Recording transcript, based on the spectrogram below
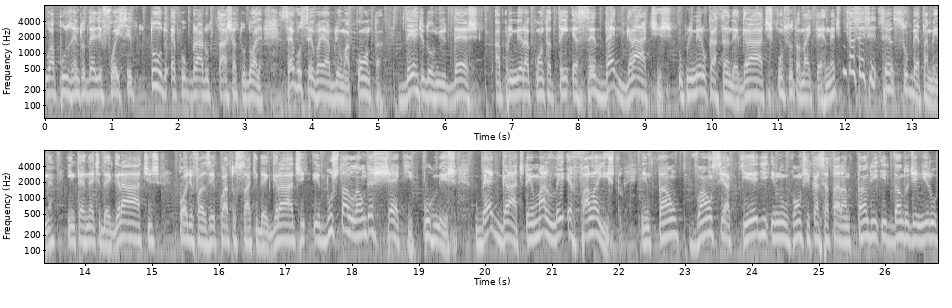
o aposento dele foi-se tudo. É cobraram taxa, tudo. Olha, se você vai abrir uma conta, desde 2010, a primeira conta tem é CD grátis. O primeiro cartão é grátis, consulta na internet. Então, se você souber também, né? Internet é grátis, pode fazer quatro saques de grátis e do talão de cheque por mês. De grátis, tem uma lei que fala isto. Então, vão se aquele e não vão ficar se atarantando e, e dando dinheiro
